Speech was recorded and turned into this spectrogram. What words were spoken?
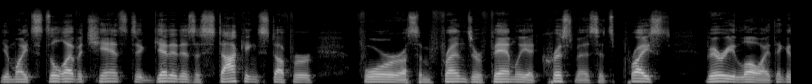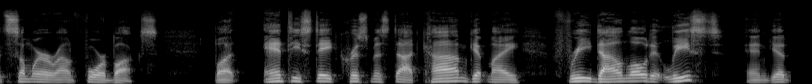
you might still have a chance to get it as a stocking stuffer for uh, some friends or family at Christmas. It's priced very low. I think it's somewhere around four bucks. But antistatechristmas.com, get my free download at least and get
